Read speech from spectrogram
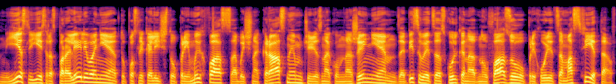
Если есть распараллеливание, то после количества прямых фаз, обычно красным, через знак умножения, записывается сколько на одну фазу приходится мосфетов.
